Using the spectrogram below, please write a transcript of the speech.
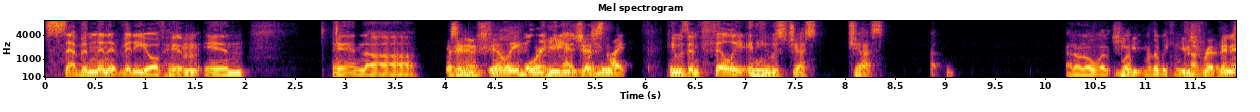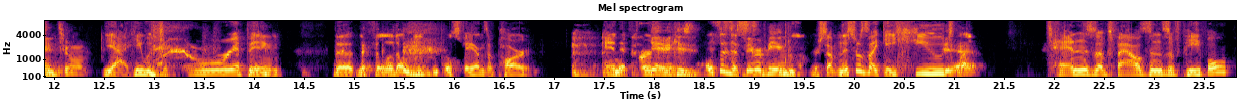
7-minute video of him in in uh was it in Philly, in Philly? where he yeah, was just right. He was in Philly and he was just just uh, I don't know what, he, whether we can. He was ripping he was, into him. Yeah, he was ripping the, the Philadelphia Eagles fans apart. And at first, yeah, because this is a they were being or something. This was like a huge, yeah. like tens of thousands of people,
